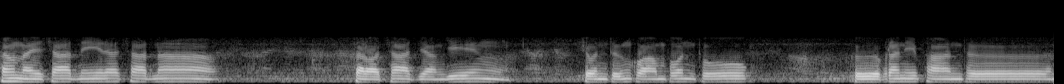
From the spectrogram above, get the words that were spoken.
ทั้งในชาตินี้และชาติหน้า ตลอดชาติอย่างยิ่ง จนถึงความพ้นทุกข์ คือพระนิพพานเทิน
